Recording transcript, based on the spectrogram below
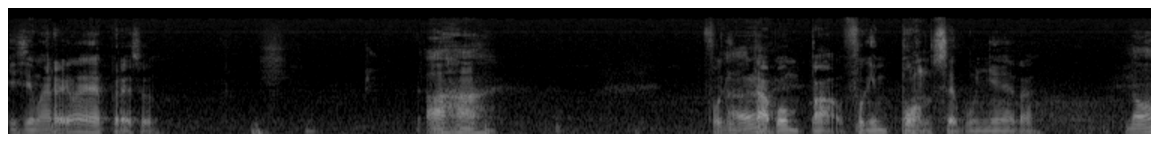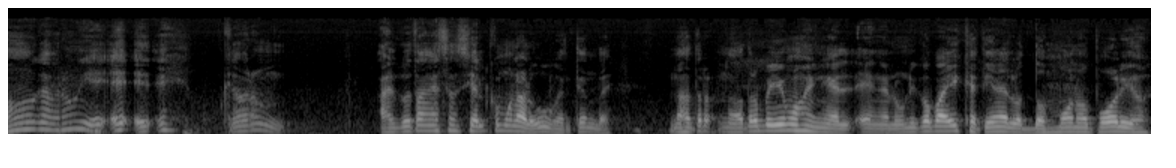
Y si me arreglan el expreso, Ajá. fucking Cabrón. tapón pa, fucking Ponce, puñeta. No, cabrón, es- es, cabrón, algo tan esencial como la luz, ¿entiendes? Nosotros, nosotros vivimos en el, en el único país que tiene los dos monopolios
